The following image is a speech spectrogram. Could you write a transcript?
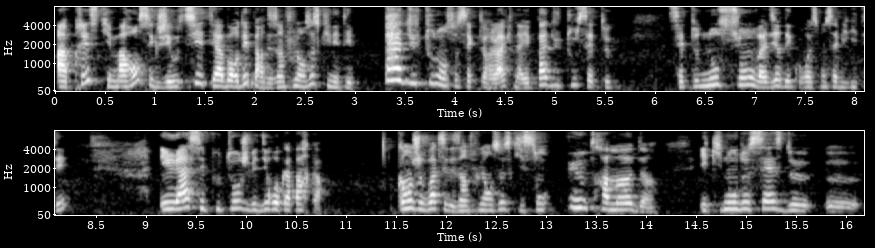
Après, ce qui est marrant, c'est que j'ai aussi été abordée par des influenceuses qui n'étaient pas du tout dans ce secteur-là, qui n'avaient pas du tout cette, cette notion, on va dire, d'éco-responsabilité. Et là, c'est plutôt, je vais dire, au cas par cas. Quand je vois que c'est des influenceuses qui sont ultra mode et qui n'ont de cesse de euh,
